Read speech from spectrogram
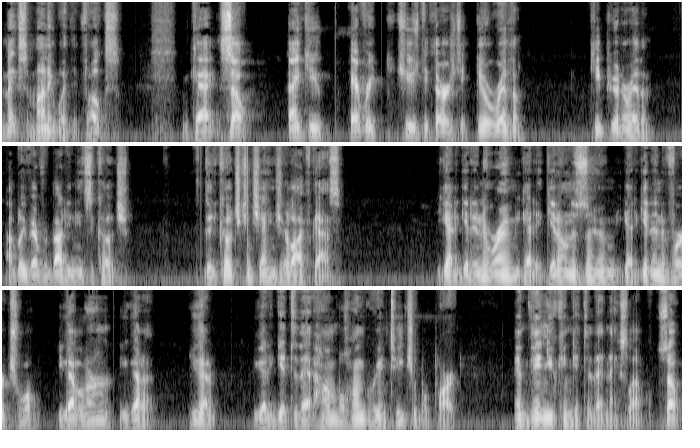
make some money with it, folks. Okay. So thank you. Every Tuesday, Thursday, do a rhythm. Keep you in a rhythm. I believe everybody needs a coach. Good coach can change your life, guys. You got to get in the room. You got to get on the Zoom. You got to get into virtual. You got to learn. You got to you got to you got to get to that humble, hungry, and teachable part, and then you can get to that next level. So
